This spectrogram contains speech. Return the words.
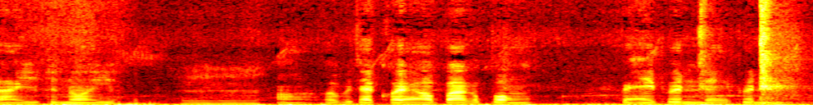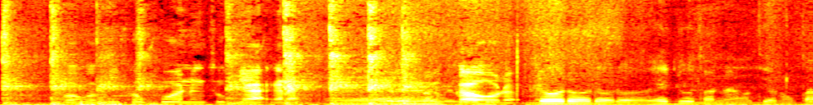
กายอยู่จังน้อยอยู่ อืมอ๋อก็อไปทักคอยเอาปลากระป๋องไปให้เพิ่นเลยเพิ่น บอกว่ามีครอบครัวหนึงทุกข์ยากอะนะเอออยู่เก่าน่ะโดยโดยโดยโดยเฮ็ดอยู่ตอนนั้นเอาเตียงลงไป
